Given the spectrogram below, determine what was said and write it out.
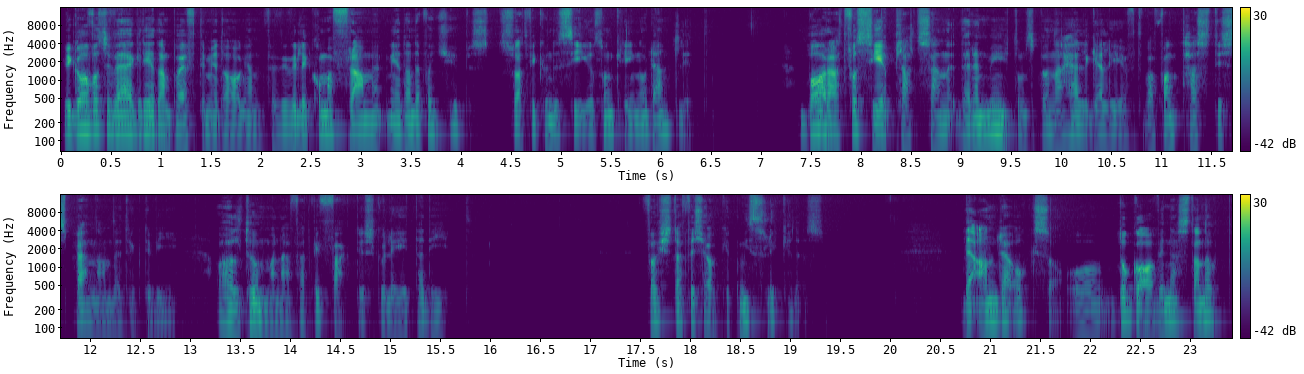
Vi gav oss iväg redan på eftermiddagen för vi ville komma fram medan det var ljust så att vi kunde se oss omkring ordentligt. Bara att få se platsen där den mytomspunna Helga levt var fantastiskt spännande tyckte vi och höll tummarna för att vi faktiskt skulle hitta dit. Första försöket misslyckades. Det andra också och då gav vi nästan upp.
